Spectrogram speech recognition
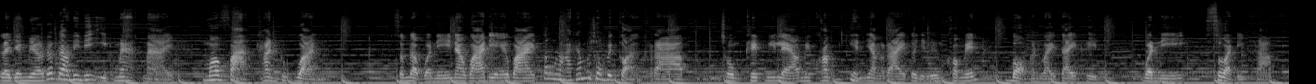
และยังมีเรื่องราวดีๆ อีกมากมายมาฝากท่านทุกวันสำหรับวันนี้นาวา DIY ต้องลาท่านผู้ชมไปก่อนครับ ชมคลิปนี้แล้วมีความคิดเห็นอย่างไรก็อย่าลืมคอมเมนต์บอกกันไว้ใต้คลิป วันนี้ สวัสดีครับ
